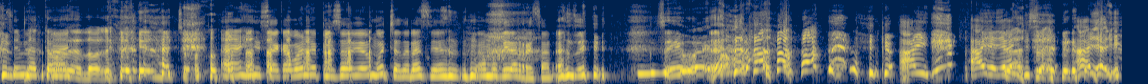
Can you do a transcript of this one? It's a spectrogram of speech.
sí me acaba de doler bien mucho. Ay, se acabó el episodio, muchas gracias. Vamos a ir a rezar. Sí, sí bueno. Ay, ay, ay, ay. Ay, ay.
